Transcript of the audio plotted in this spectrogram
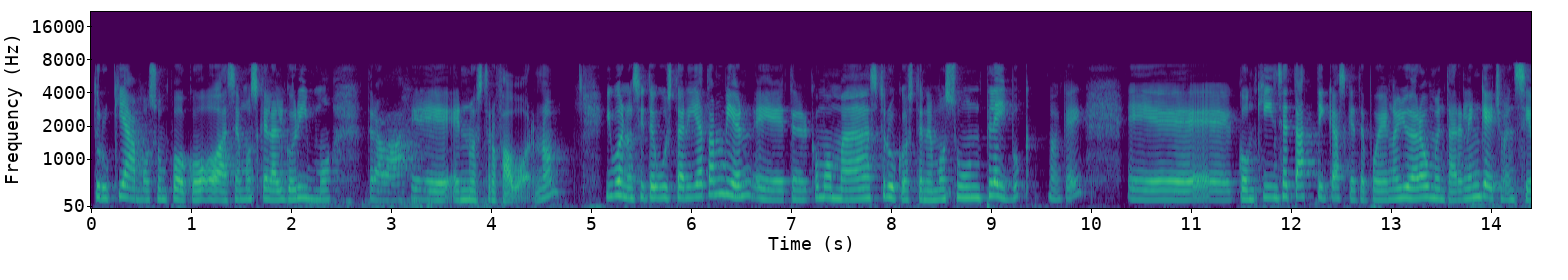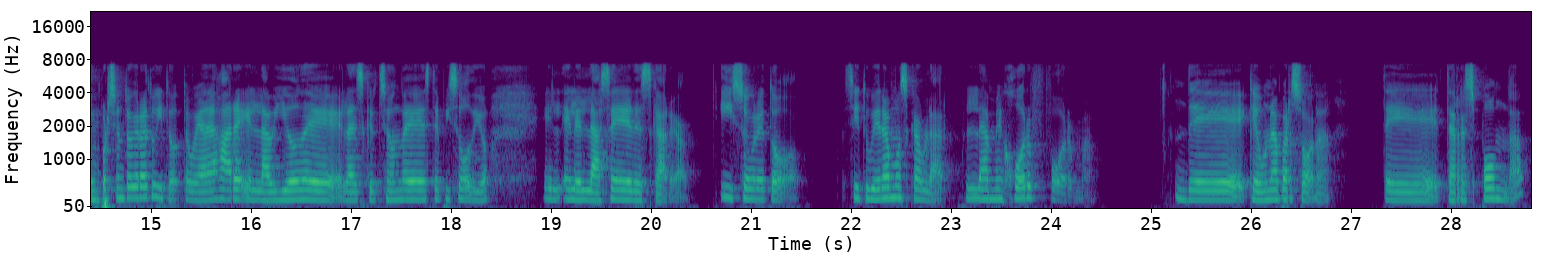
truqueamos un poco o hacemos que el algoritmo trabaje en nuestro favor, ¿no? Y bueno, si te gustaría también eh, tener como más trucos, tenemos un playbook, ¿ok? Eh, con 15 tácticas que te pueden ayudar a aumentar el engagement, 100% gratuito. Te voy a dejar en la bio de la descripción de este episodio el, enlace de descarga. Y sobre todo, si tuviéramos que hablar, la mejor forma de que una persona te, responda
